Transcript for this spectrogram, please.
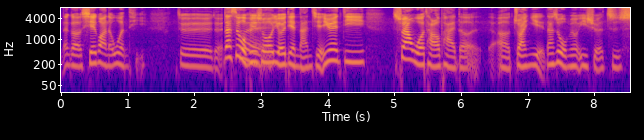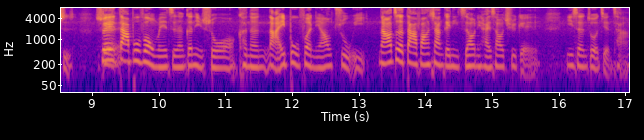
那个血管的问题。对对对对，但是我必须说有一点难解，因为第一，虽然我塔罗牌的呃专业，但是我没有医学知识，所以大部分我们也只能跟你说，可能哪一部分你要注意，然后这个大方向给你之后，你还是要去给医生做检查。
